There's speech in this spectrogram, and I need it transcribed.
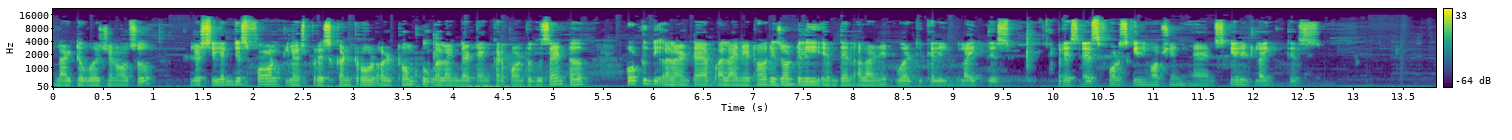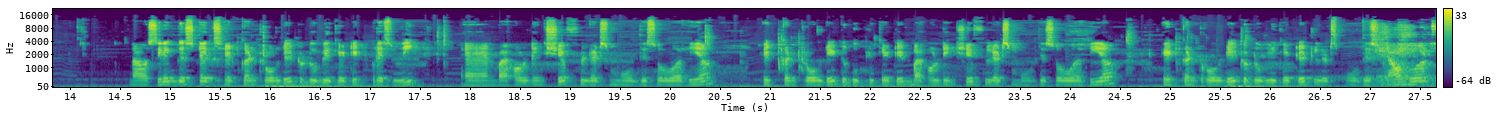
lighter version also. Let's select this font. Let's press ctrl alt home to align that anchor point to the center. Go to the align tab align it horizontally and then align it vertically like this. Press s for scaling option and scale it like this. Now select this text hit ctrl d to duplicate it. Press v and by holding shift let's move this over here. Hit ctrl d to duplicate it. By holding shift let's move this over here. Hit ctrl d to duplicate it. Let's move this downwards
